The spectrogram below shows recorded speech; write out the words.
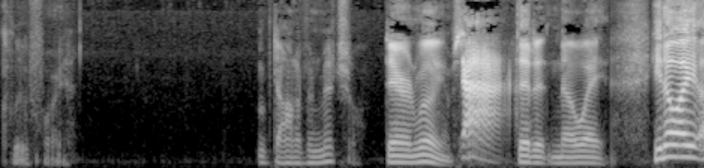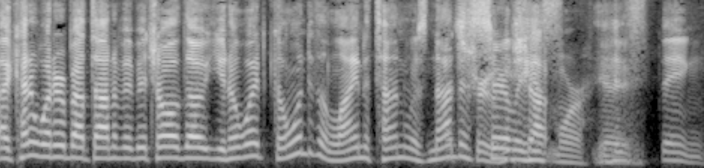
clue for you. Donovan Mitchell. Deron Williams. Ah! Did it no way. You know, I, I kind of wonder about Donovan Mitchell, although, you know what? Going to the line a ton was not That's necessarily his, more. Yeah, his thing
